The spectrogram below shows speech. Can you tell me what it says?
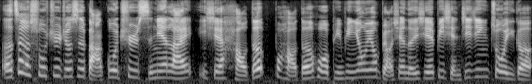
而这个数据就是把过去十年来一些好的、不好的或平平庸庸表现的一些避险基金做一个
